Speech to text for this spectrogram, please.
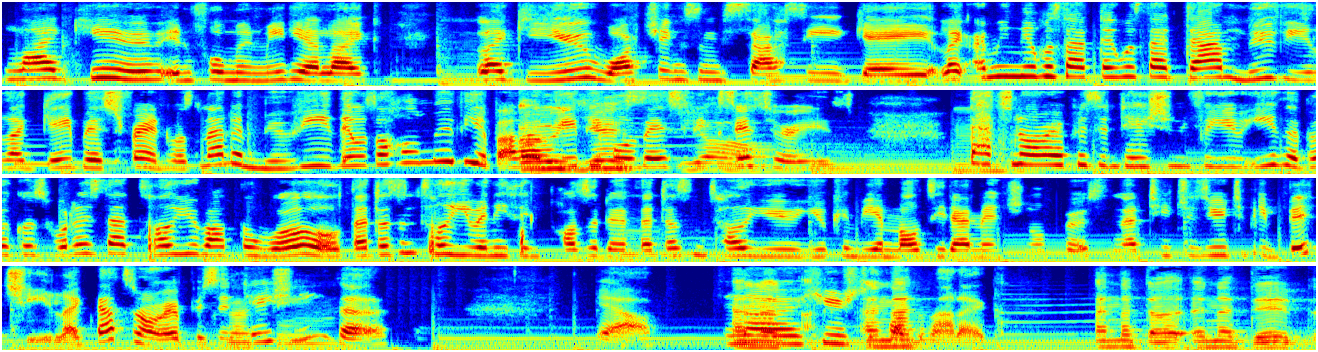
like you in film and media, like Mm. like you watching some sassy gay, like I mean, there was that there was that damn movie, like Gay Best Friend, wasn't that a movie? There was a whole movie about how Oh, gay people yes, are basically yeah. accessories. Mm. That's not representation for you either, because what does that tell you about the world? That doesn't tell you anything positive. That doesn't tell you you can be a multidimensional person. That teaches you to be bitchy. Like that's not representation Exactly. either. Yeah. No, that- hugely and that- problematic. And that and that did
